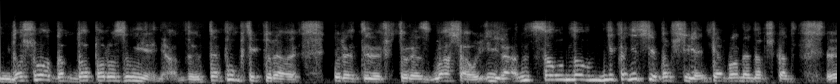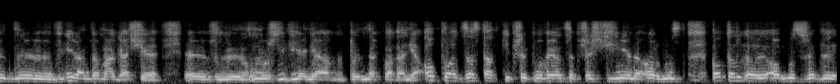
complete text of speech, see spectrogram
doszło do, do porozumienia. Te punkty, które, które, które zgłaszał Iran są no, niekoniecznie do przyjęcia, bo one na przykład Iran domaga się umożliwienia nakładania opłat za statki przepływające przez ciśnienie Ormus, po to Ormus, żeby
